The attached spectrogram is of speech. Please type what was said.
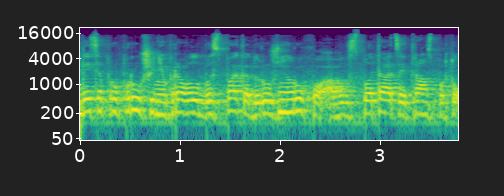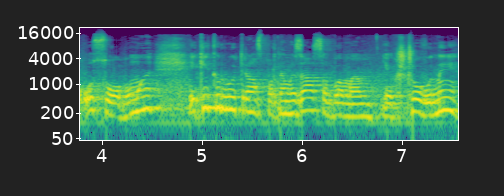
Йдеться про порушення правил безпеки дорожнього руху або експлуатації транспорту особами, які керують транспортними засобами, якщо вони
